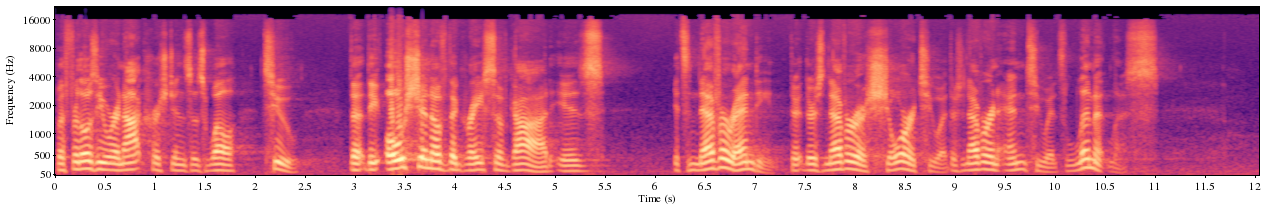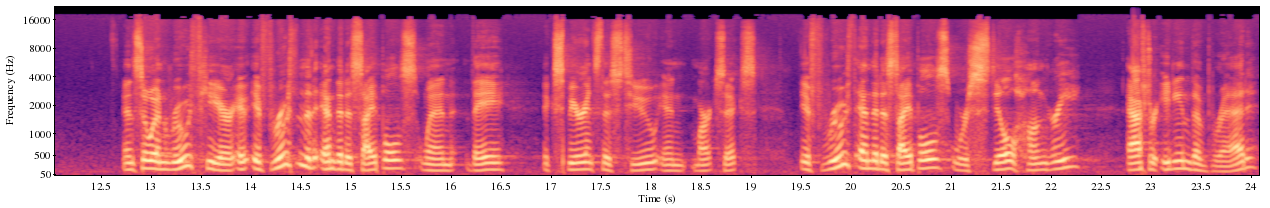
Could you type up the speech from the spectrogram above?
but for those of you who are not Christians as well, too. The, the ocean of the grace of God is it's never ending. There, there's never a shore to it. There's never an end to it. It's limitless. And so in Ruth here, if Ruth and the, and the disciples, when they experienced this too in Mark 6, if Ruth and the disciples were still hungry after eating the bread,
